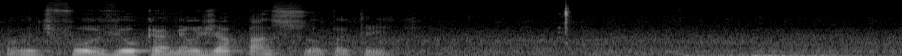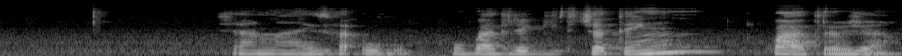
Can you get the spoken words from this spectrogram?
Quando a gente for ver, o caminhão já passou, Patrick. Jamais. O, o Patrick já tem quatro já.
